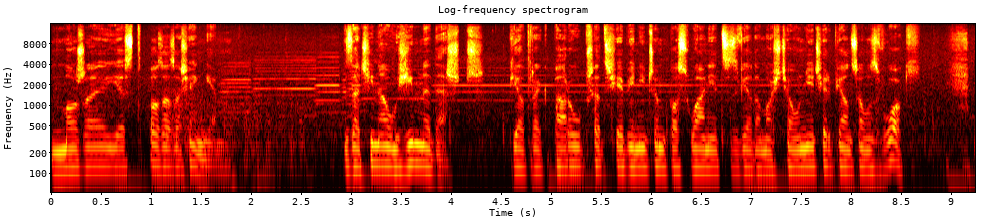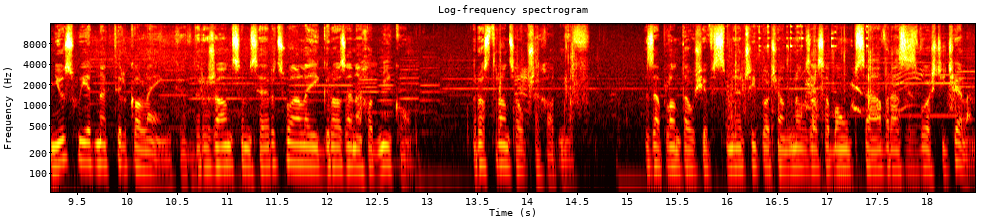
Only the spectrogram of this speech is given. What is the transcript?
Może jest poza zasięgiem. Zacinał zimny deszcz. Piotrek parł przed siebie niczym posłaniec z wiadomością niecierpiącą zwłoki. Niósł jednak tylko lęk w drżącym sercu, ale i grozę na chodniku. Roztrącał przechodniów. Zaplątał się w smycz i pociągnął za sobą psa wraz z właścicielem.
